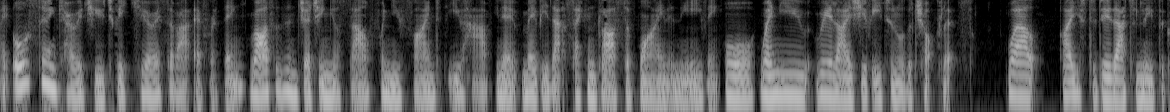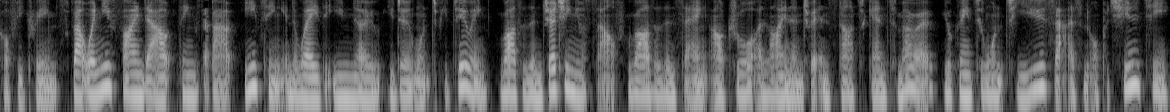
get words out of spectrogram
I also encourage you to be curious about everything rather than judging yourself when you find that you have, you know, maybe that second glass of wine in the evening or when you realize you've eaten all the chocolates. Well, I used to do that and leave the coffee creams. But when you find out things about eating in a way that you know you don't want to be doing, rather than judging yourself, rather than saying, I'll draw a line under it and start again tomorrow, you're going to want to use that as an opportunity.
